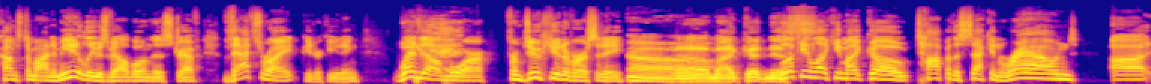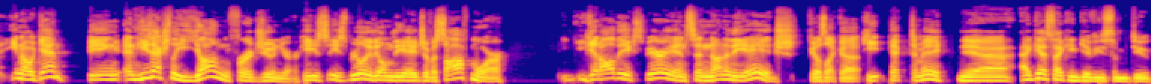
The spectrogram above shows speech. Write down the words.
comes to mind immediately who's available in this draft. That's right, Peter Keating, Wendell Moore from Duke University. Oh, oh my goodness. Looking like he might go top of the second round. Uh, you know, again, being and he's actually young for a junior. He's he's really the only age of a sophomore. You get all the experience and none of the age. Feels like a heat pick to me. Yeah, I guess I can give you some Duke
